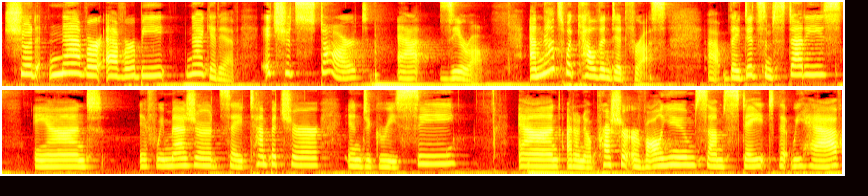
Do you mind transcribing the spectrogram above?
should never ever be negative. It should start at zero. And that's what Kelvin did for us. Uh, they did some studies and if we measured, say, temperature in degrees C, and I don't know, pressure or volume, some state that we have,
